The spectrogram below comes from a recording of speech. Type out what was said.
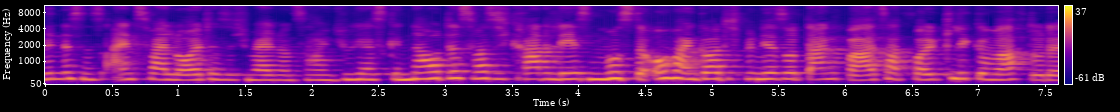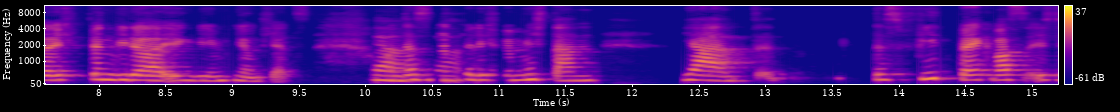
mindestens ein, zwei Leute sich melden und sagen, Julia, ist genau das, was ich gerade lesen musste. Oh mein Gott, ich bin dir so dankbar. Es hat voll Klick gemacht oder ich bin wieder irgendwie im Hier und Jetzt. Ja, und das ist ja. natürlich für mich dann, ja, das Feedback, was ich,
